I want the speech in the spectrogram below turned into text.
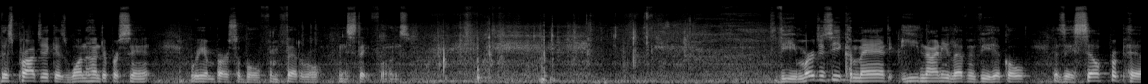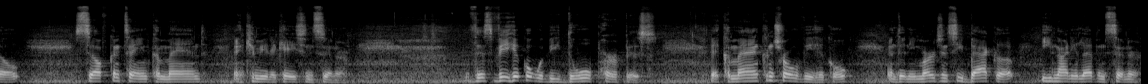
This project is 100% reimbursable from federal and state funds. The Emergency Command E911 vehicle is a self-propelled, self-contained command and communication center. This vehicle would be dual purpose, a command control vehicle and an emergency backup E911 center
